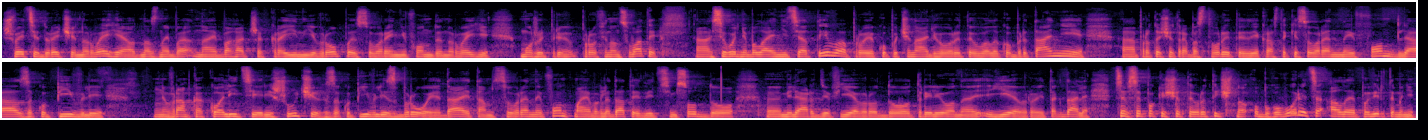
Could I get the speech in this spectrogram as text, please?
Швеції. До речі, Норвегія одна з найба- найбагатших країн Європи. Суверенні фонди Норвегії можуть профінансувати. Сьогодні була ініціатива, про яку починають говорити у Великобританії, про те, що треба створити якраз таки суверенний фонд для закупівлі. В рамках коаліції рішучих закупівлі зброї. Да, і там суверенний фонд має виглядати від 700 до е, мільярдів євро, до трильйона євро і так далі. Це все поки що теоретично обговорюється, але повірте мені,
